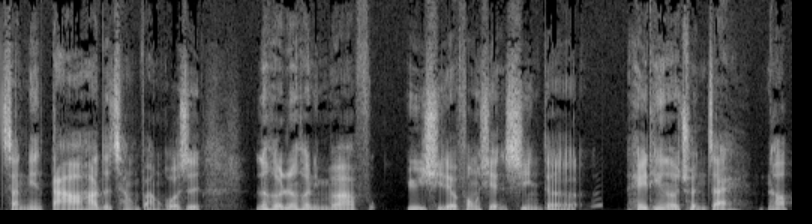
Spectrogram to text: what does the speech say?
闪电打到它的厂房，或是任何任何你没办法预期的风险性的黑天鹅存在？然后，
